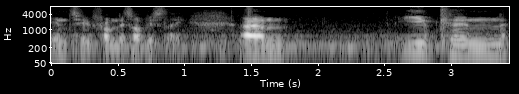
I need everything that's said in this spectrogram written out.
into from this, obviously. Um, you can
